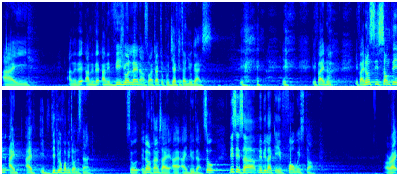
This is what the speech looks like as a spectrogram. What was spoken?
I, I'm a, I'm, a, I'm a visual learner, so I try to project it on you guys. if, I don't, if I don't see something, I, I, it's difficult for me to understand. So a lot of times I, I, I do that. So this is uh, maybe like a four-way stop. All right?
